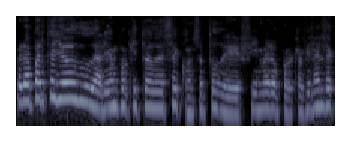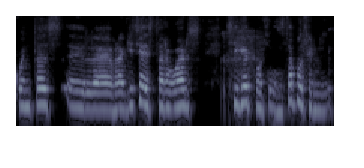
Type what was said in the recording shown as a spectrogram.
Pero aparte yo dudaría un poquito de ese concepto de efímero, porque a final de cuentas eh, la franquicia de Star Wars sigue se está posi-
